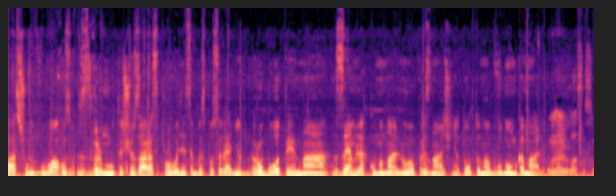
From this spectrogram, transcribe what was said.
вашу увагу зв- звернути, що зараз проводяться безпосередньо роботи на землях комунального призначення, тобто на обводному каналі. Комунальної власності.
